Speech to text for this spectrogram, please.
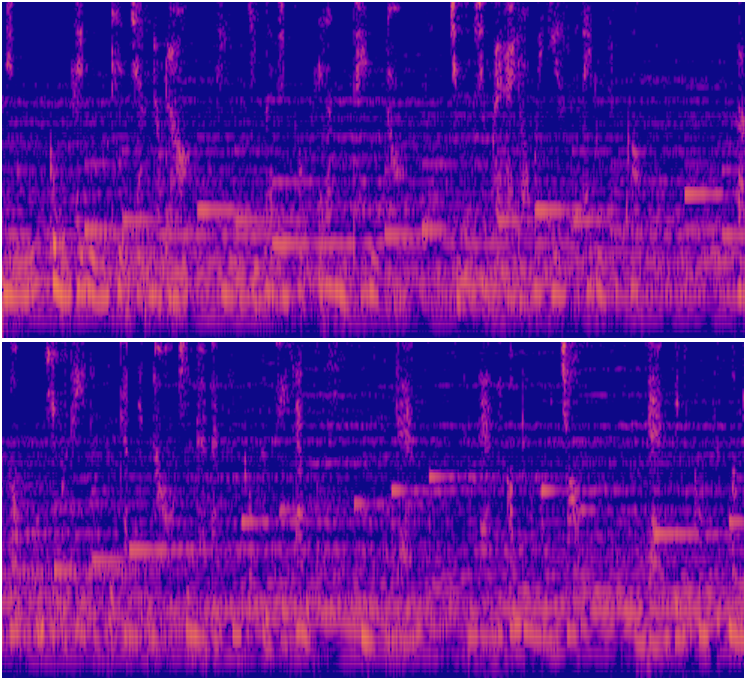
Nếu cậu muốn thay đổi một hiện trạng nào đó, thì chính bản thân cậu sẽ là người thay đổi nó. Chứ chẳng phải ai đó ngoài kia sẽ thay đổi giúp cậu. Và cậu cũng chỉ có thể thật sự cảm nhận nó khi mà bản thân cậu cảm thấy rằng mình xứng đáng. Xứng đáng với con đường mà mình chọn. Xứng đáng với những công sức mà mình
